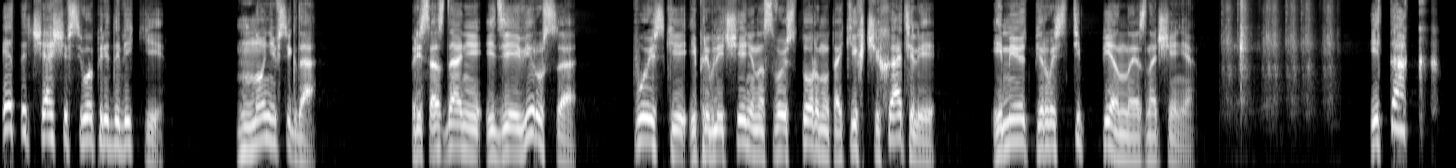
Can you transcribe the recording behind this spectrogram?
Это чаще всего передовики, но не всегда. При создании идеи вируса поиски и привлечение на свою сторону таких чихателей имеют первостепенное значение. Итак,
